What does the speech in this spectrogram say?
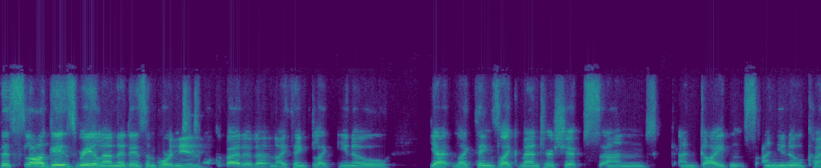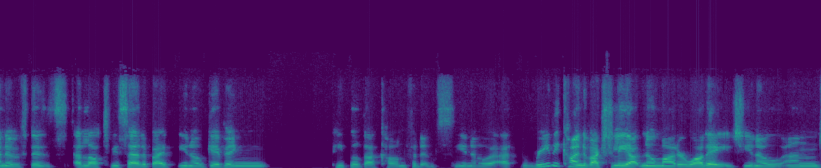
the slog is real and it is important it is. to talk about it. And I think, like you know, yeah, like things like mentorships and and guidance, and you know, kind of there's a lot to be said about you know giving people that confidence, you know, at really kind of actually at no matter what age, you know, and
